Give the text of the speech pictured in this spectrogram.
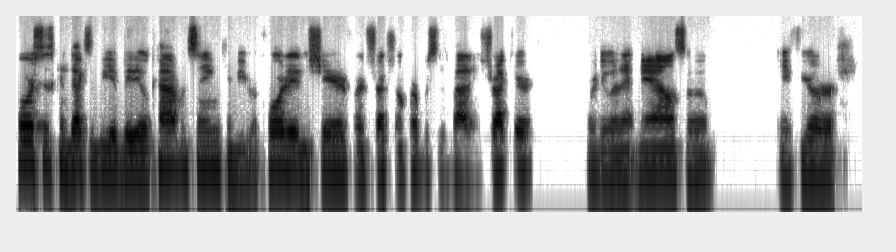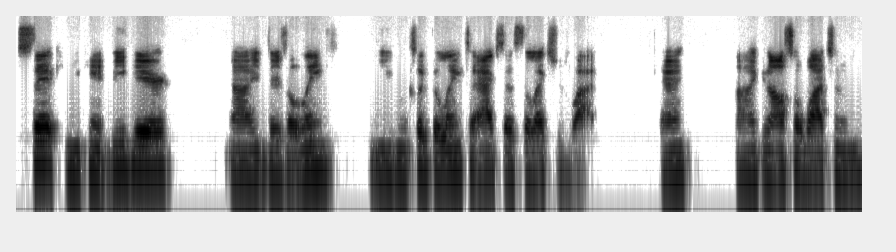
Courses conducted via video conferencing can be recorded and shared for instructional purposes by the instructor. We're doing that now. So if you're sick and you can't be here, uh, there's a link. You can click the link to access the lectures live. Okay. Uh, you can also watch them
